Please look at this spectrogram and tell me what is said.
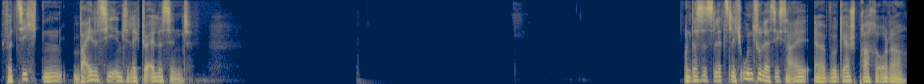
verzichten, weil sie Intellektuelle sind. Und dass es letztlich unzulässig sei, äh, Vulgärsprache oder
